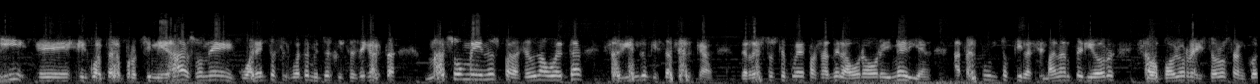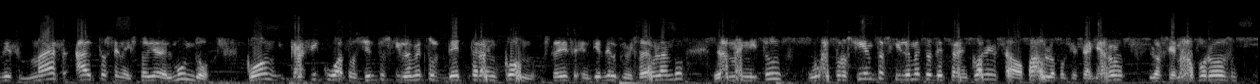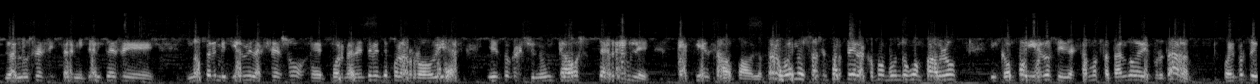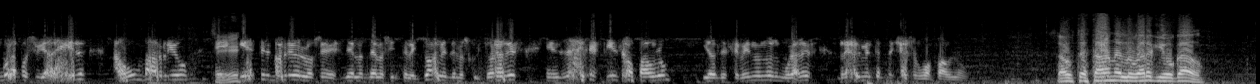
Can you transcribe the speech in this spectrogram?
Y eh, en cuanto a la proximidad, son de 40 50 minutos que usted se gasta más o menos para hacer una vuelta sabiendo que está cerca. De resto, usted puede pasar de la hora, hora y media, a tal punto que la semana anterior Sao Paulo registró los trancones más altos en la historia del mundo, con casi 400 kilómetros de trancón. ¿Ustedes entienden lo que me estoy hablando? La magnitud, 400 kilómetros de trancón en Sao Paulo, porque se hallaron los semáforos, las luces intermitentes eh, no permitían el acceso eh, permanentemente por las rodillas y esto ocasionó un caos terrible aquí en Sao Paulo. Pero bueno, eso hace parte de la Copa Mundo Juan Pablo y compañeros y ya estamos tratando de disfrutar. Por ejemplo, tuvimos la posibilidad de ir a un barrio, eh, que este es el barrio de los, eh, de los, de los intelectuales, de los culturales en, aquí en Sao Paulo y donde se ven unos murales realmente preciosos, Juan Pablo. O sea, usted estaba en el lugar equivocado.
